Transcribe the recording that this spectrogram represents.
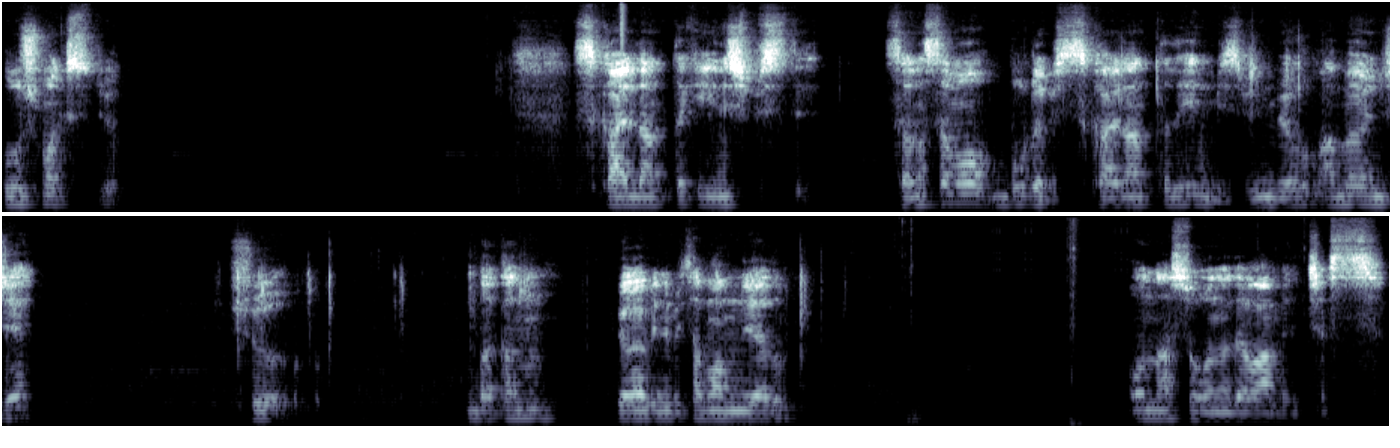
Buluşmak istiyor. Skyland'daki iniş pisti. Sanırsam o burada bir Skyland'da değil miyiz bilmiyorum ama önce şu bakanın görevini bir tamamlayalım. Ondan sonra devam edeceğiz.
